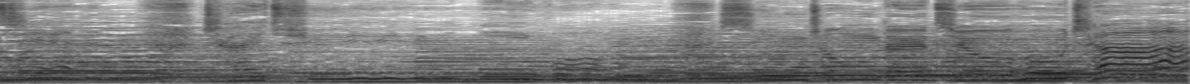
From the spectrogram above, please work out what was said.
见，拆去你我心中的纠缠，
